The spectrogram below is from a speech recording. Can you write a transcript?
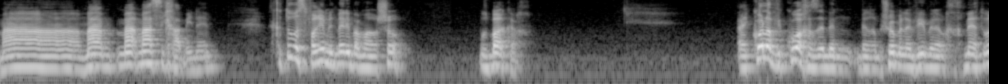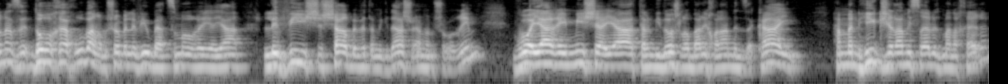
מה, מה, מה, מה השיחה ביניהם? כתוב בספרים, נדמה לי במרשו. מוסבר כך. כל הוויכוח הזה בין, בין רבי שועה בן לוי ולחכמי אתונה זה דור אחרי החורבן, רבי שועה בן לוי הוא בעצמו הרי היה לוי ששר בבית המקדש, היה מהמשוררים, והוא היה הרי מי שהיה תלמידו של רבן יחנן בן זכאי, המנהיג של עם ישראל בזמן החרם,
